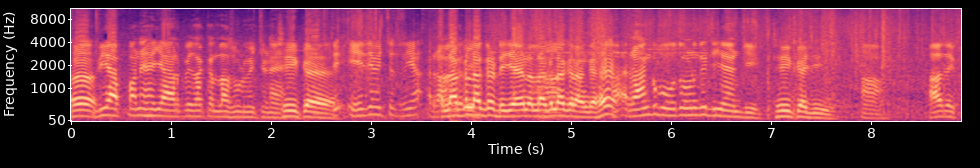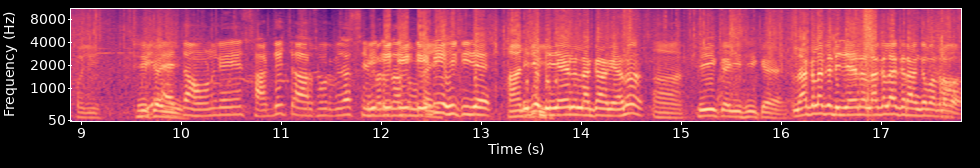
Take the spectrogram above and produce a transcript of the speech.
ਹਾਂ। ਵੀ ਆਪਾਂ ਨੇ 1000 ਰੁਪਏ ਦਾ ਕੱਲਾ ਸੂਟ ਵੇਚਣਾ ਹੈ। ਠੀਕ ਹੈ। ਤੇ ਇਹਦੇ ਵਿੱਚ ਤੁਸੀਂ ਰੰਗ ਅਲੱਗ-ਅਲੱਗ ਡਿਜ਼ਾਈਨ ਅਲੱਗ-ਅਲੱਗ ਰੰਗ ਹੈ। ਰੰਗ ਬਹੁਤ ਹੋਣਗੇ ਡਿਜ਼ਾਈਨ ਜੀ। ਠੀਕ ਹੈ ਜੀ। ਹਾਂ ਆ ਦੇਖੋ ਜੀ। ਠੀਕ ਹੈ ਜੀ। ਐਦਾਂ ਹੋਣਗੇ ਇਹ 450 ਰੁਪਏ ਦਾ ਇਹ ਸਿਮਰ ਦਾ ਇਹ- ਸੂਟ ਇਹ ਹੈ ਵੀ ਜੀ। ਇਹੀ ਚੀਜ਼ ਹੈ। ਹਾਂਜੀ। ਇਹ ਜੇ ਡਿਜ਼ਾਈਨ ਅਲੱਗ ਆ ਗਿਆ ਨਾ। ਹਾਂ। ਠੀਕ ਹੈ ਜੀ ਠੀਕ ਹੈ। ਅਲੱਗ-ਅਲੱਗ ਡਿਜ਼ਾਈਨ ਅਲੱਗ-ਅਲੱਗ ਰੰਗ ਮਤਲਬ।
